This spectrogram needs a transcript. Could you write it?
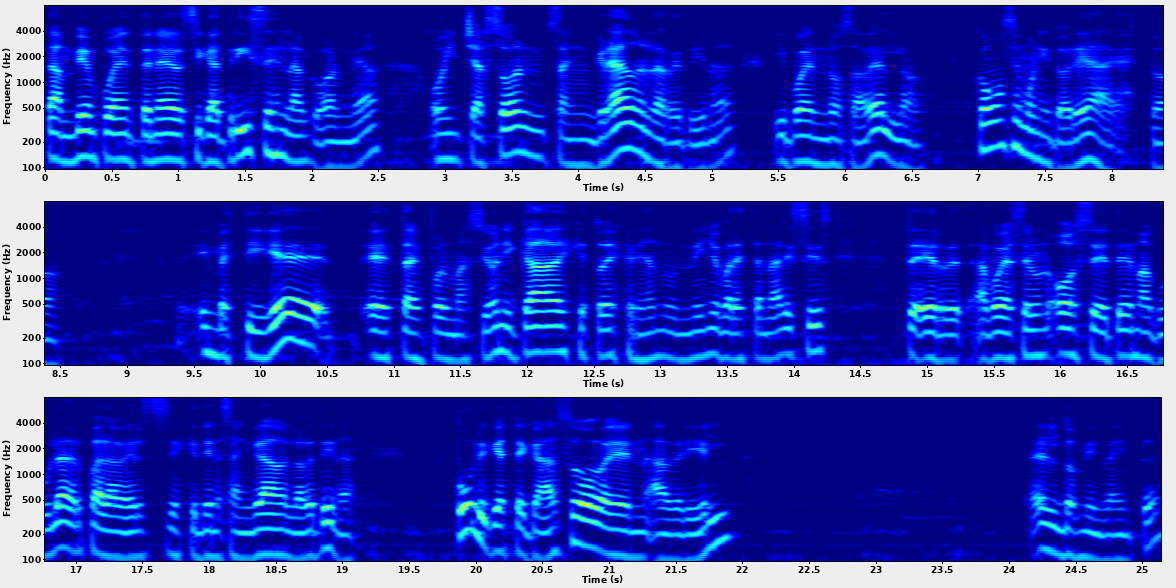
también pueden tener cicatrices en la córnea o hinchazón sangrado en la retina y pueden no saberlo. ¿Cómo se monitorea esto? Investigué esta información y cada vez que estoy escaneando un niño para este análisis, voy a hacer un OCT macular para ver si es que tiene sangrado en la retina. Publiqué este caso en abril el 2020.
